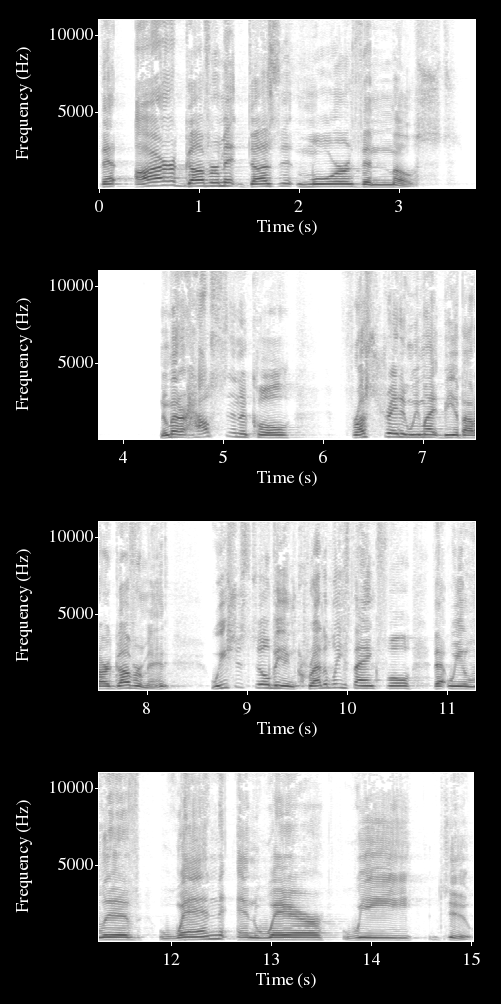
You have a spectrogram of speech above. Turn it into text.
that our government does it more than most. No matter how cynical, frustrated we might be about our government, we should still be incredibly thankful that we live when and where we do.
